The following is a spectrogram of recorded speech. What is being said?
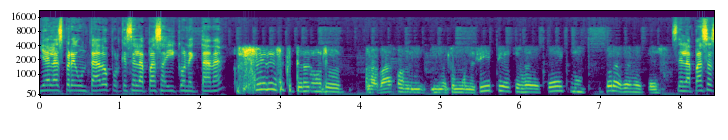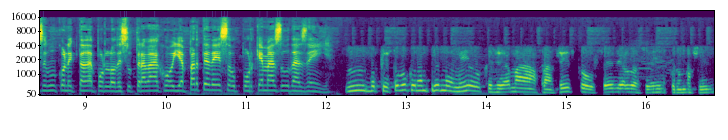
¿Ya le has preguntado por qué se la pasa ahí conectada? Sí, dice que tiene mucho trabajo en nuestro municipio, que veces pues. Se la pasa según conectada por lo de su trabajo y aparte de eso, ¿por qué más dudas de ella? Mm, porque estuvo con un primo mío que se llama Francisco, usted y algo así, pero no sé.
